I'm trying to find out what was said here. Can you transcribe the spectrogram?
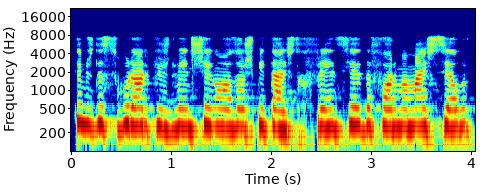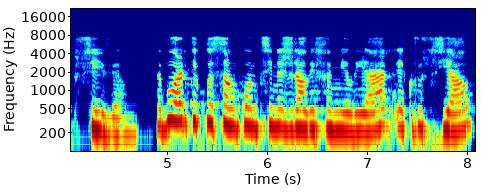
Temos de assegurar que os doentes chegam aos hospitais de referência da forma mais célere possível. A boa articulação com a medicina geral e familiar é crucial,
